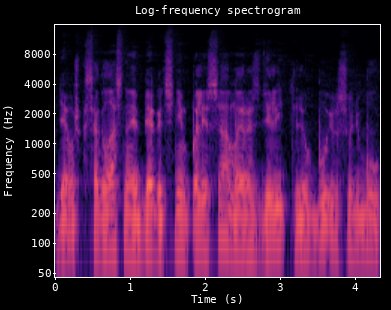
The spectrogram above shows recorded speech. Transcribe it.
Девушка, согласная бегать с ним по лесам и разделить любую судьбу.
